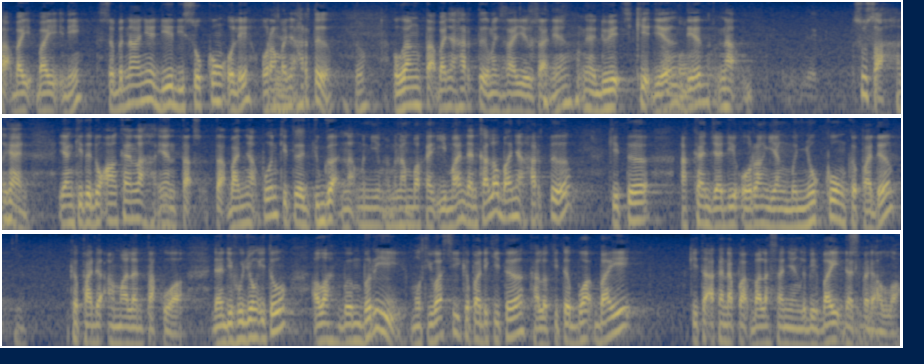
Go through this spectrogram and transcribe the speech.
tak baik-baik ini sebenarnya dia disokong oleh orang ya. banyak harta. Betul. Orang tak banyak harta macam saya ustaz ya, duit sikit dia, Allah. dia nak susah kan yang kita doakanlah yang tak tak banyak pun kita juga nak menambahkan iman dan kalau banyak harta kita akan jadi orang yang menyokong kepada ya. kepada amalan takwa dan di hujung itu Allah memberi motivasi kepada kita kalau kita buat baik kita akan dapat balasan yang lebih baik daripada Allah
